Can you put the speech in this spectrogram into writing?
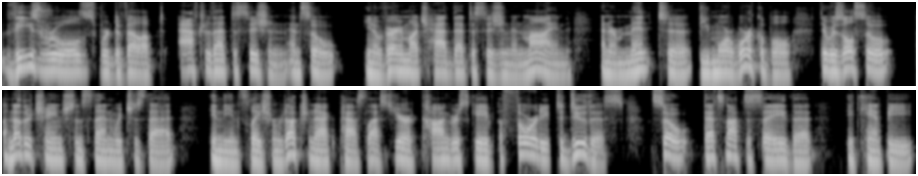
these rules were developed after that decision. And so, you know, very much had that decision in mind and are meant to be more workable. There was also another change since then, which is that in the Inflation Reduction Act passed last year, Congress gave authority to do this. So that's not to say that it can't be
